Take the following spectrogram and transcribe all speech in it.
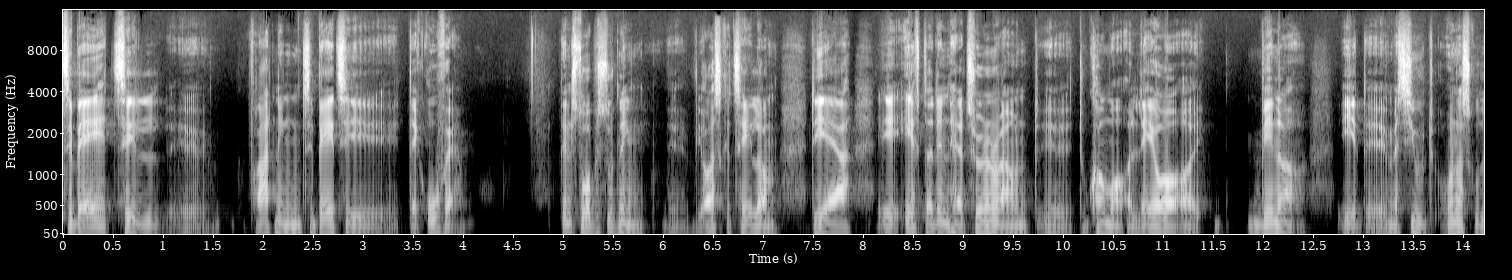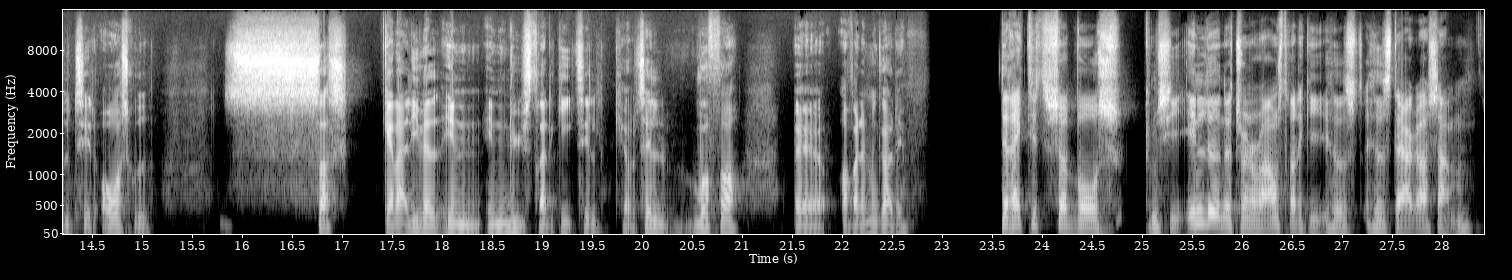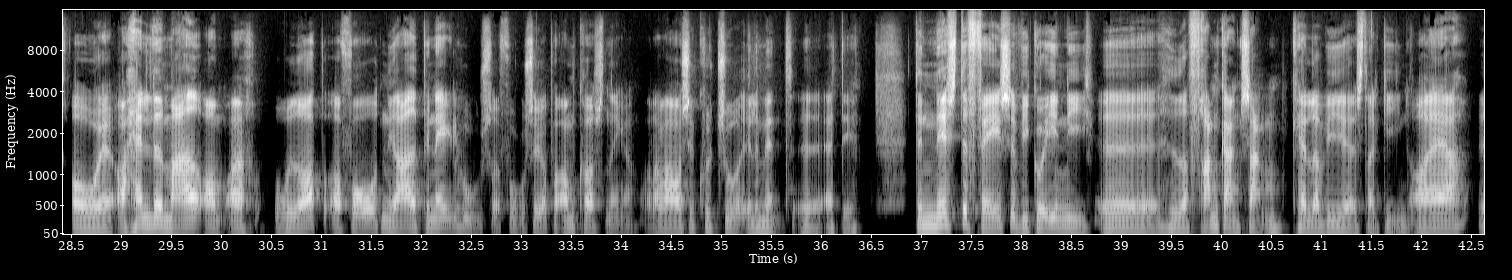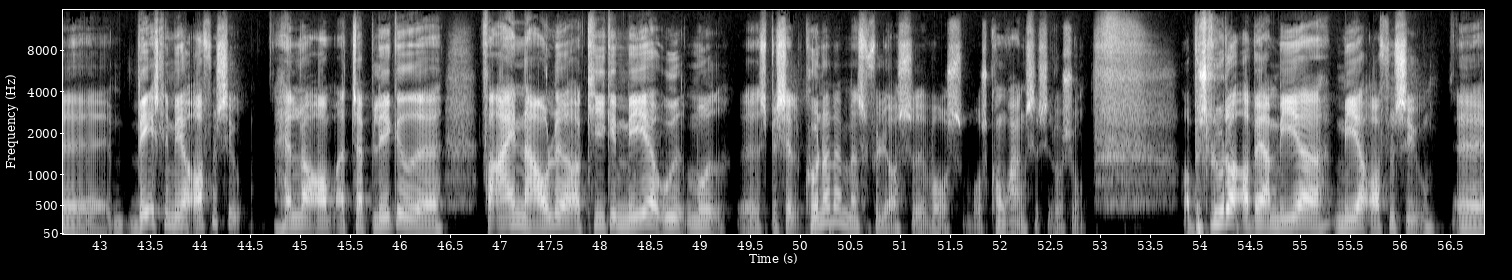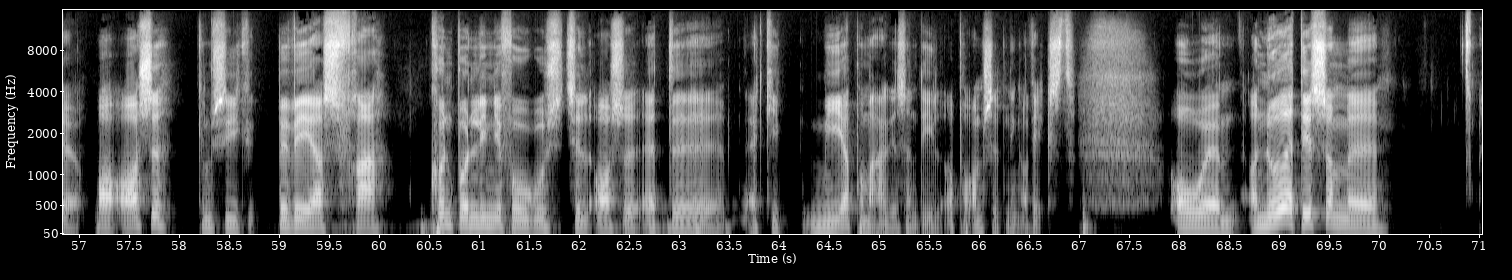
Tilbage til øh, forretningen, tilbage til Dagrofa. Den store beslutning, øh, vi også skal tale om, det er øh, efter den her turnaround, øh, du kommer og laver og vinder et øh, massivt underskud til et overskud, så skal der alligevel en, en ny strategi til. Kan du fortælle, hvorfor øh, og hvordan man gør det? Det er rigtigt, så vores kan man sige, indledende turnaround-strategi hed, hed stærkere sammen, og, øh, og handlede meget om at rydde op og få orden i eget penalhus og fokusere på omkostninger, og der var også et kulturelement øh, af det. Den næste fase, vi går ind i, øh, hedder fremgang sammen, kalder vi øh, strategien, og er øh, væsentligt mere offensiv, handler om at tage blikket øh, for egen navle og kigge mere ud mod øh, specielt kunderne, men selvfølgelig også øh, vores, vores konkurrencesituation og beslutter at være mere, mere offensiv, øh, og også, kan man sige, bevæge os fra kun bundlinjefokus til også at, øh, at kigge mere på markedsandel og på omsætning og vækst. Og, øh, og noget af det, som, øh,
